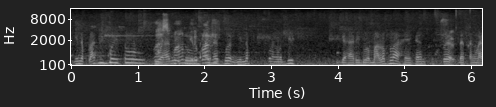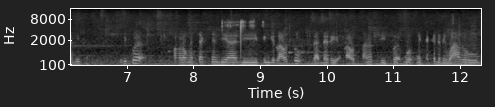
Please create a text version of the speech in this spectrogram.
nginep lagi gue itu Wah, dua hari semalam tuh. nginep lagi? Gue nginep kurang lebih tiga hari dua malam lah ya kan. Terus gue datang lagi jadi gue kalau ngeceknya dia di pinggir laut tuh nggak dari laut banget sih gue, gue ngeceknya dari warung.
